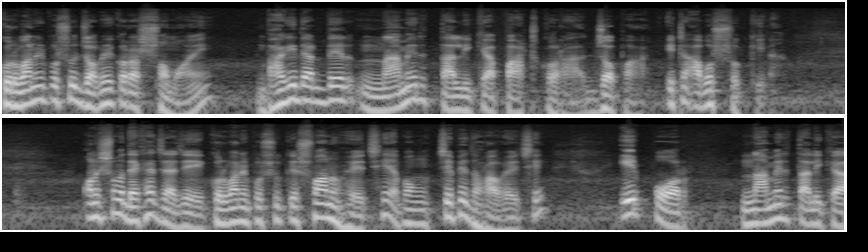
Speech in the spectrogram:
কোরবানির পশু জবে করার সময় ভাগিদারদের নামের তালিকা পাঠ করা, জপা, এটা আবশ্যক কিনা? অনেক সময় দেখা যায় যে কোরবানির পশুকে শোয়ানো হয়েছে এবং চেপে ধরা হয়েছে। এরপর নামের তালিকা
